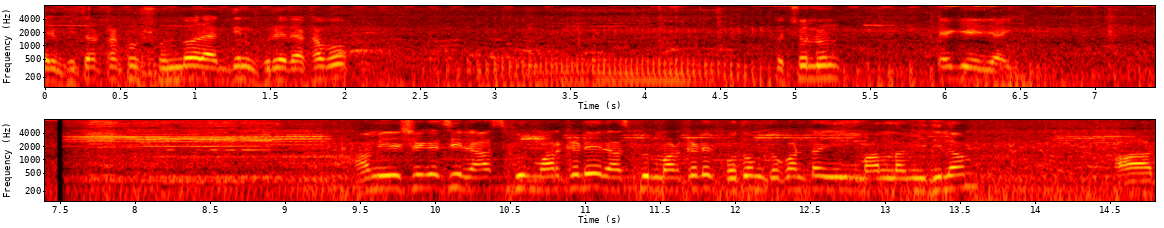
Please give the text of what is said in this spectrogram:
এর ভিতরটা খুব সুন্দর, একদিন ঘুরে দেখাবো। তো চলুন, এগিয়ে যাই। আমি এসে গেছি রাজপুর মার্কেটে। রাজপুর মার্কেটের প্রথম দোকানটায় এই মাল নামিয়ে দিলাম। আর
